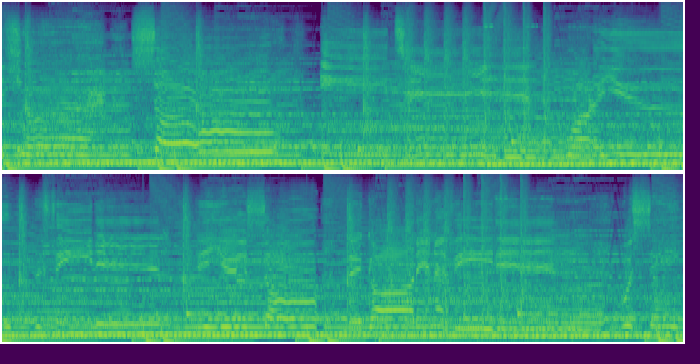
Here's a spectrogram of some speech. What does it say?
is your soul eating? What are you feeding? Your soul, the Garden of Eden, will say.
